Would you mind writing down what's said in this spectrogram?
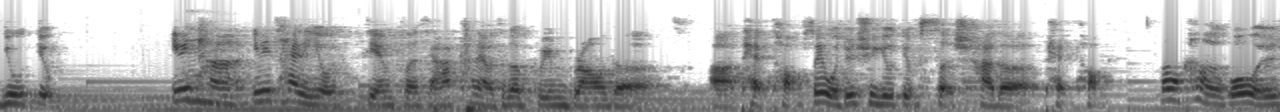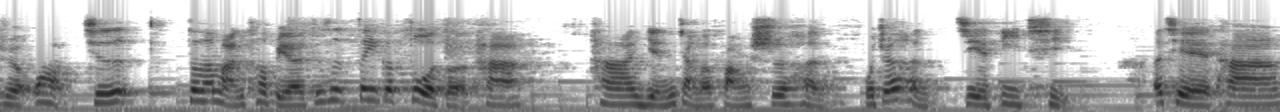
YouTube，因为他因为蔡琳有先分享他看了这个 Brin Brown 的。啊，TED Talk，所以我就去 YouTube search 他的 TED Talk。那我看完过后，我就觉得哇，其实真的蛮特别的。就是这一个作者他他演讲的方式很，我觉得很接地气，而且他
